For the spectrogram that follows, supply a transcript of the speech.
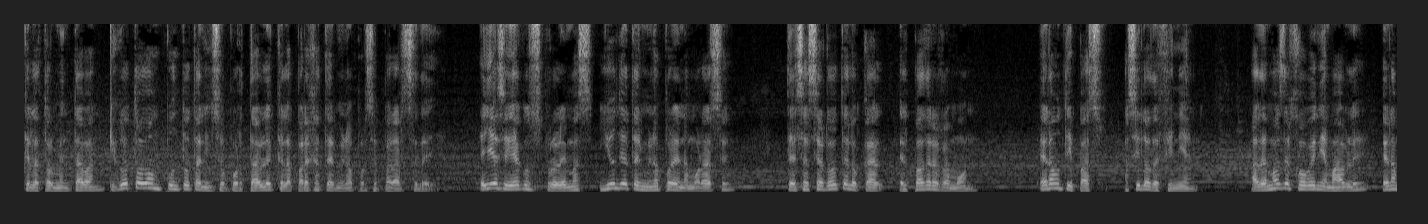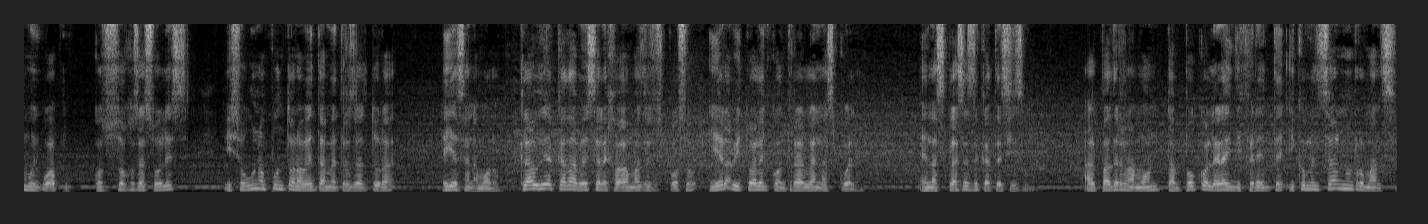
que la atormentaban, llegó todo a un punto tan insoportable que la pareja terminó por separarse de ella. Ella seguía con sus problemas y un día terminó por enamorarse del sacerdote local, el padre Ramón. Era un tipazo, así lo definían. Además de joven y amable, era muy guapo, con sus ojos azules y su 1.90 metros de altura ella se enamoró. Claudia cada vez se alejaba más de su esposo y era habitual encontrarla en la escuela, en las clases de catecismo. Al padre Ramón tampoco le era indiferente y comenzaron un romance,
